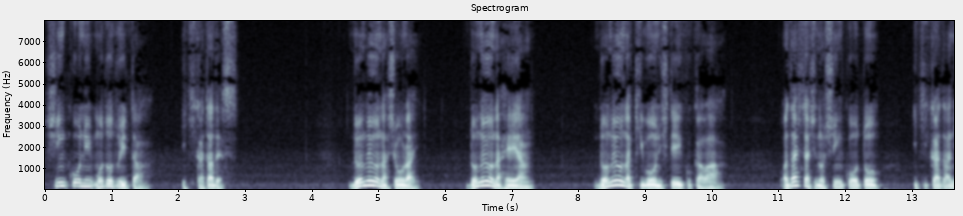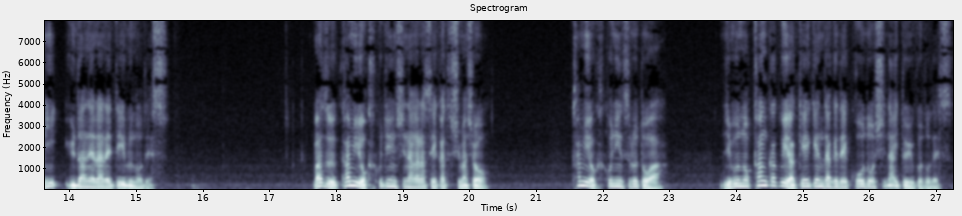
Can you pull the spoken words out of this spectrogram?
信仰に基づいた生き方です。どのような将来、どのような平安、どのような希望にしていくかは、私たちの信仰と生き方に委ねられているのです。まず神を確認しながら生活しましょう。神を確認するとは、自分の感覚や経験だけで行動しないということです。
